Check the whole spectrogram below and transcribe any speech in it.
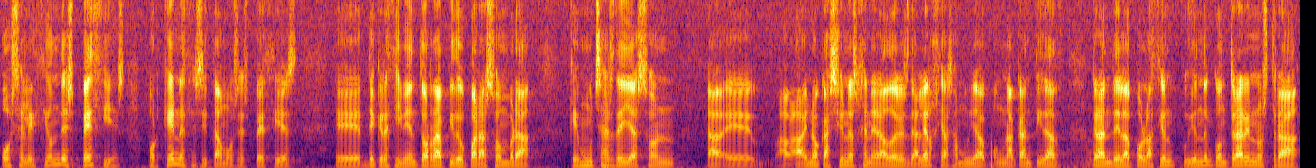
o selección de especies. ¿Por qué necesitamos especies eh, de crecimiento rápido para sombra, que muchas de ellas son eh, en ocasiones generadores de alergias a, una cantidad grande de la población, pudiendo encontrar en, nuestra,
